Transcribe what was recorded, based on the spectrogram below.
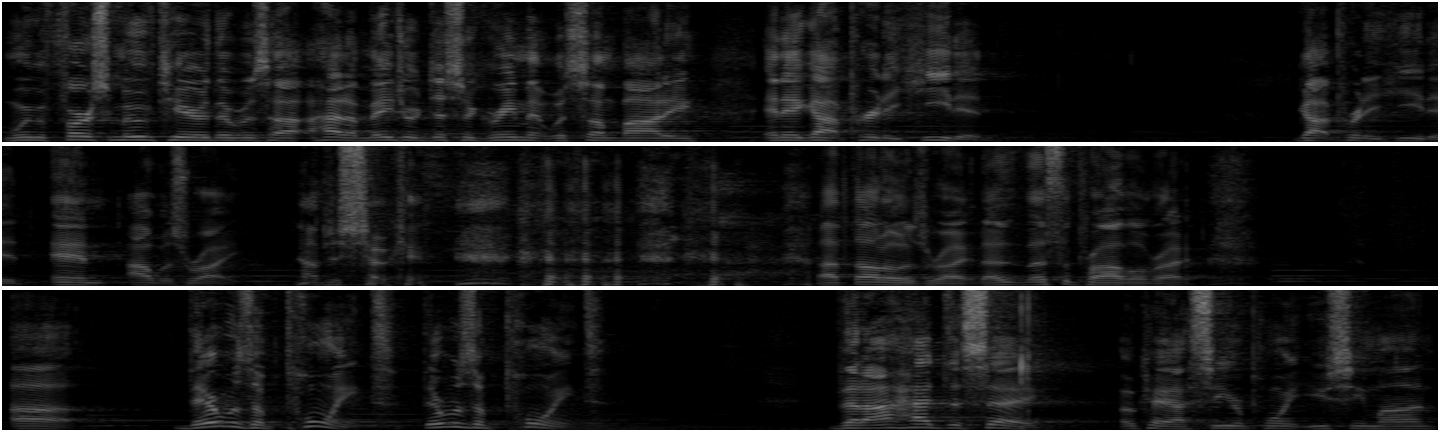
When we first moved here, there was a, I had a major disagreement with somebody, and it got pretty heated. Got pretty heated, and I was right. I'm just joking. I thought I was right. That's, that's the problem, right? Uh, there was a point, there was a point that I had to say, okay, I see your point, you see mine.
